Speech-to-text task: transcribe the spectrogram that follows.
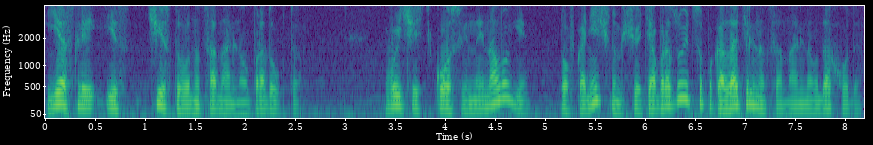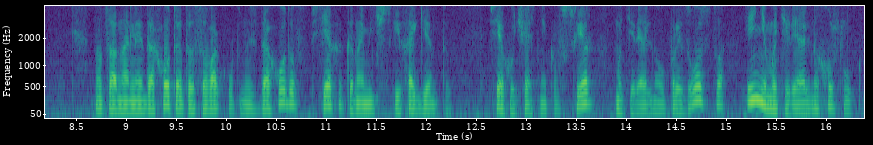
Если из чистого национального продукта вычесть косвенные налоги, то в конечном счете образуется показатель национального дохода. Национальный доход – это совокупность доходов всех экономических агентов, всех участников сфер материального производства и нематериальных услуг.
